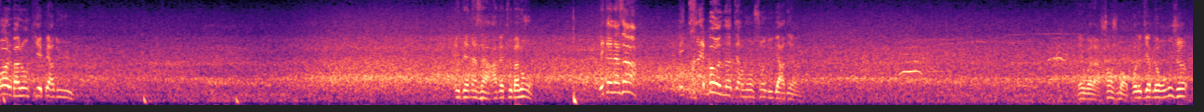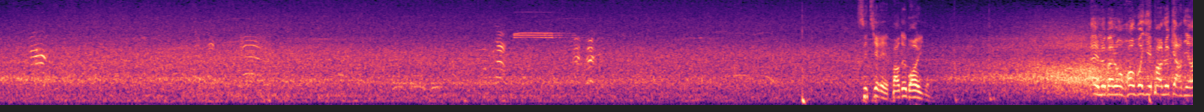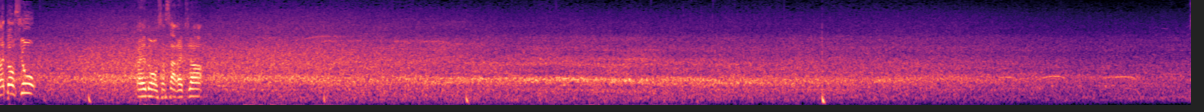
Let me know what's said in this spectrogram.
Oh, le ballon qui est perdu. Eden Hazard avec le ballon. Eden Hazard Et très bonne intervention du gardien. Et voilà, changement pour les Diables Rouges. C'est tiré par De Bruyne. Et le ballon renvoyé par le gardien. Attention Ah non, ça s'arrête là.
